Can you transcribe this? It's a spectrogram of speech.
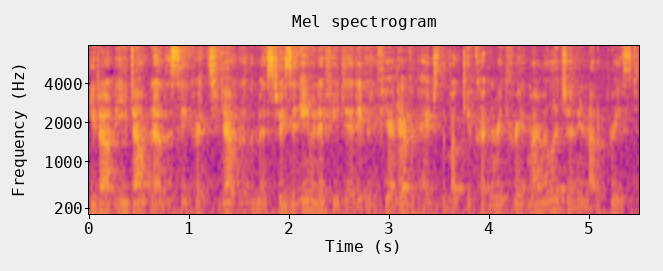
You don't you don't know the secrets. You don't know the mysteries. And even if you did, even if you had every page of the book, you couldn't recreate my religion. You're not a priest.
